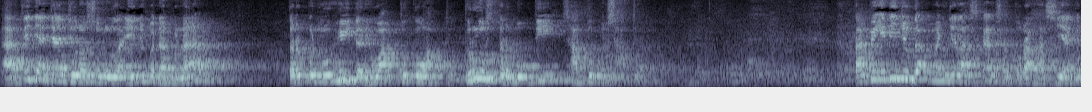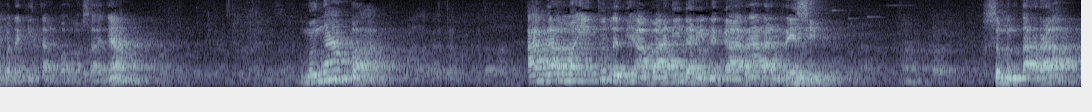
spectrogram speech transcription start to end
Artinya janji Rasulullah ini benar-benar terpenuhi dari waktu ke waktu, terus terbukti satu persatu. Tapi ini juga menjelaskan satu rahasia kepada kita bahwasanya mengapa agama itu lebih abadi dari negara dan rezim. Sementara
